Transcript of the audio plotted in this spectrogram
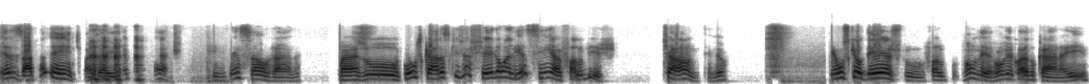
Exatamente, mas aí é, é intenção já, né? Mas o, tem uns caras que já chegam ali assim, aí eu falo, bicho, tchau, entendeu? Tem uns que eu deixo, falo, vamos ver, vamos ver qual é do cara. Aí o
